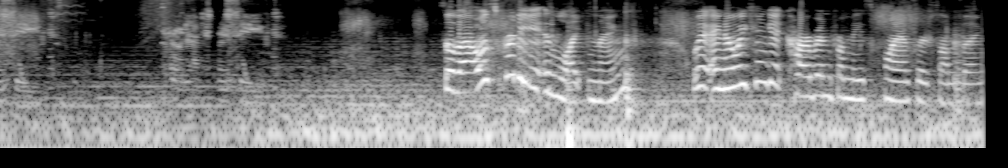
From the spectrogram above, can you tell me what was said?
Received. Received. So that was pretty enlightening. Wait, I know we can get carbon from these plants or something.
